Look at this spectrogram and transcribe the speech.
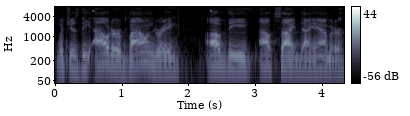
which is the outer boundary of the outside diameter.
